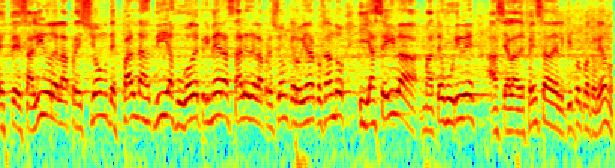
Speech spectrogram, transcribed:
este, salido de la presión de espaldas Díaz, jugó de primera, sale de la presión que lo viene acosando y ya se iba Mateo Uribe hacia la defensa del equipo ecuatoriano.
